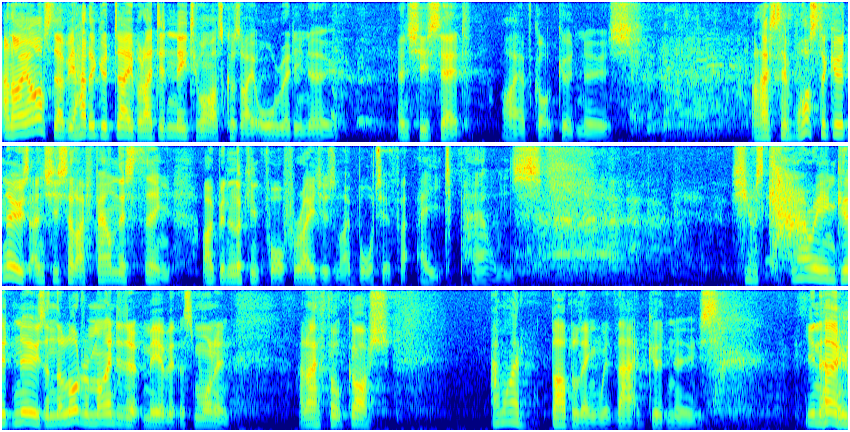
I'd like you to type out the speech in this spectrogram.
And I asked her, Have you had a good day? But I didn't need to ask because I already knew. And she said, I have got good news. And I said, What's the good news? And she said, I found this thing I've been looking for for ages and I bought it for eight pounds. she was carrying good news. And the Lord reminded me of it this morning. And I thought, Gosh, am I bubbling with that good news? You know,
